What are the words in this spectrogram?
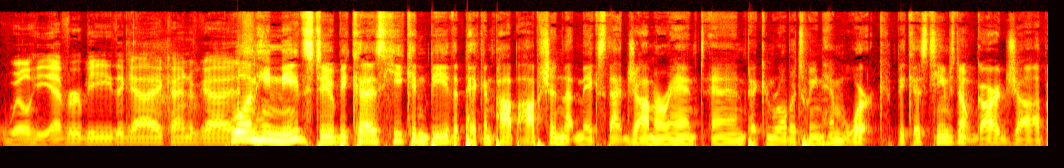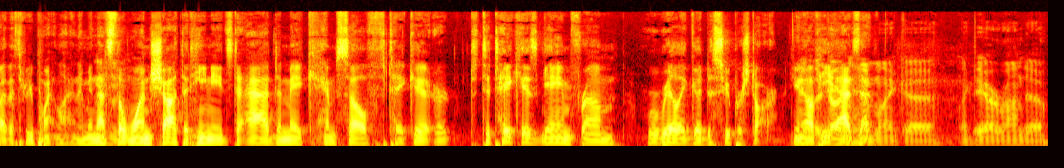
will he ever be the guy kind of guy? Well, and he needs to because he can be the pick and pop option that makes that Ja Morant and pick and roll between him work because teams don't guard Ja by the three point line. I mean, that's the one shot that he needs to add to make himself take it or to take his game from really good to superstar. You know, if he adds that. like uh, like they are Rondo.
